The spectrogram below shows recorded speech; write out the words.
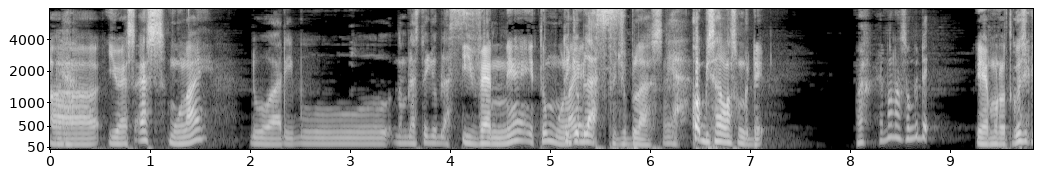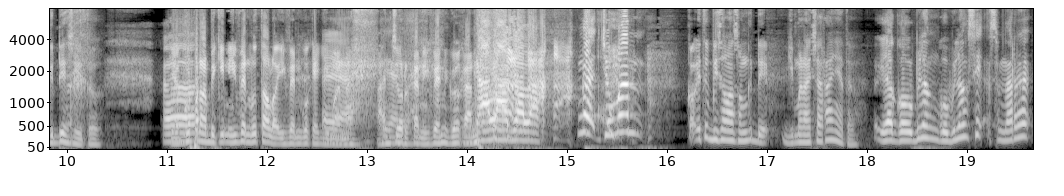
Ya. Eh, USS mulai 2016 17 eventnya itu mulai 17. 17. Iya. Kok bisa langsung gede? Wah emang langsung gede Ya menurut gue sih gede sih itu. ya Eh, gue pernah bikin event, lu tau loh event gue kayak gimana. Iya, Hancurkan event gue kan. Enggak lah, enggak lah. Enggak, cuman Kok itu bisa langsung gede? Gimana caranya tuh? ya gue bilang gue bilang sih sebenarnya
